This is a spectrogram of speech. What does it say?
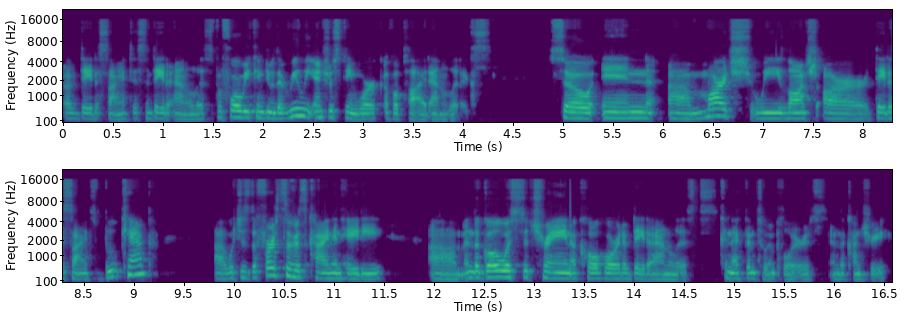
of data scientists and data analysts before we can do the really interesting work of applied analytics. So in um, March, we launched our data science bootcamp, uh, which is the first of its kind in Haiti. Um, and the goal was to train a cohort of data analysts, connect them to employers in the country.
